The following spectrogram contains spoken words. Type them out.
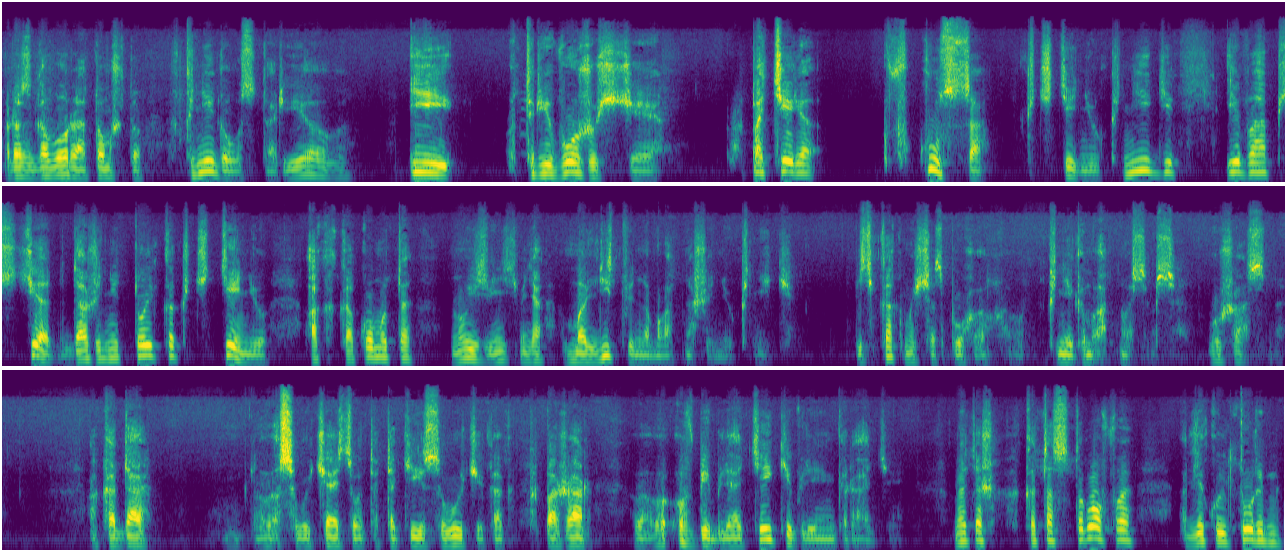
разговоры о том, что книга устарела, и тревожущая потеря вкуса к чтению книги и вообще даже не только к чтению, а к какому-то, ну, извините меня, молитвенному отношению к книге. Ведь как мы сейчас плохо к книгам относимся? Ужасно. А когда случаются вот такие случаи, как пожар в библиотеке в Ленинграде, ну это же катастрофа для культуры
